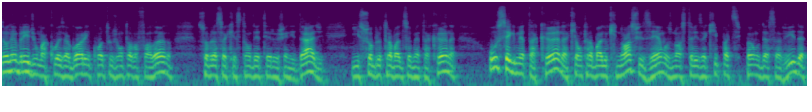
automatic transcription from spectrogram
eu lembrei de uma coisa agora, enquanto o João estava falando, sobre essa questão da heterogeneidade e sobre o trabalho do Segmentacana. O Segmentacana, que é um trabalho que nós fizemos, nós três aqui participamos dessa vida,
